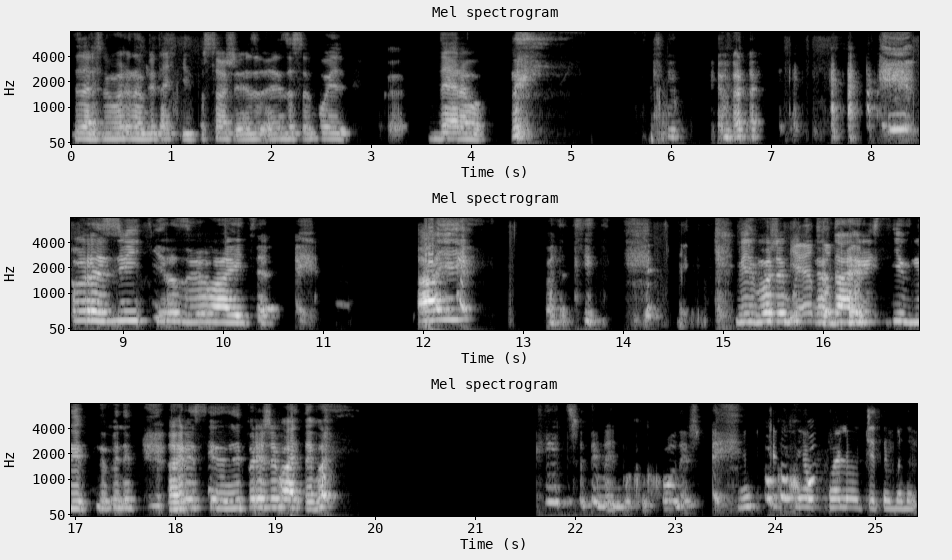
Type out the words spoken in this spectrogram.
Зараз ми можемо наблюдати, як за, за собою е, дерево. В розвитті розвивається. Ай! Він може бути іноді агресивним. Ну ви не агресивний, не переживайте. бо- Що ти, блядь, боку ходиш? Я в полете ты меня.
